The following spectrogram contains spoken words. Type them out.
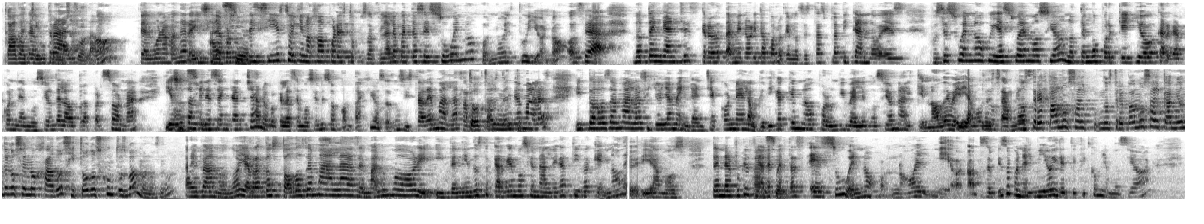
cada quien por nuestro lado. De alguna manera. Y si la persona dice, sí, estoy enojado por esto, pues al final de cuentas es su enojo, no el tuyo, ¿no? O sea, no te enganches, creo también ahorita por lo que nos estás platicando es pues es su enojo y es su emoción, no tengo por qué yo cargar con la emoción de la otra persona y eso también es engancharlo porque las emociones son contagiosas, ¿no? Si está de malas, totalmente de malas y todos de malas y yo ya me enganché con él, aunque diga que no, por un nivel emocional que no deberíamos nos, estarnos. Nos trepamos, al, nos trepamos al camión de los enojados y todos juntos vámonos, ¿no? Ahí vamos, ¿no? Y a ratos todos de malas, de mal humor y, y teniendo esta carga emocional negativa que no deberíamos tener porque al final de cuentas es su enojo, no el mío, ¿no? Entonces empiezo con el mío, identifico mi emoción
